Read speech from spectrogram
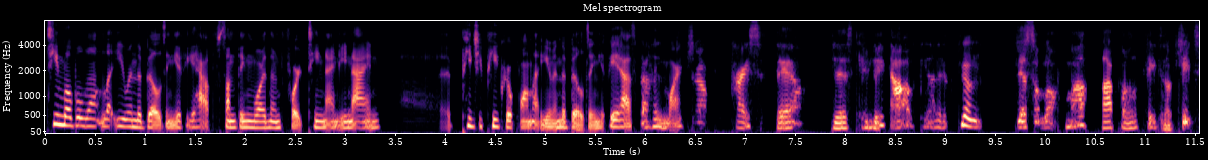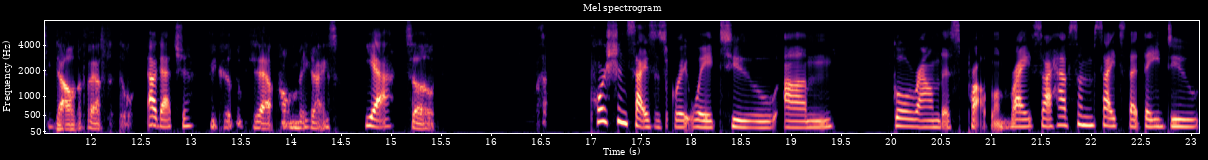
T-Mobile won't let you in the building if you have something more than fourteen ninety nine. Uh, PGP Group won't let you in the building if you have something more. price down. Just just a lot my my phone takes a sixty dollars faster though I gotcha. because we have homemade ice. Yeah. So portion size is a great way to um, go around this problem, right? So I have some sites that they do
